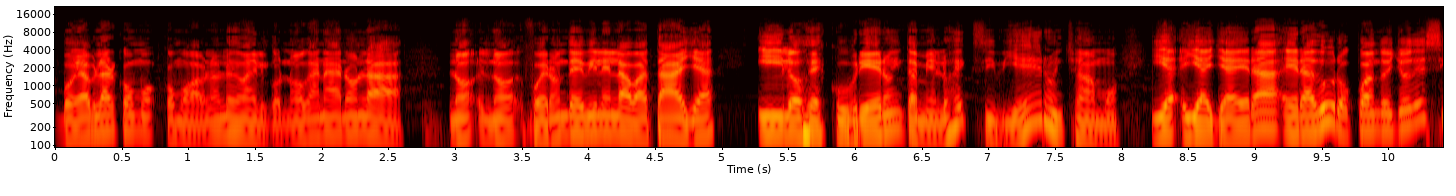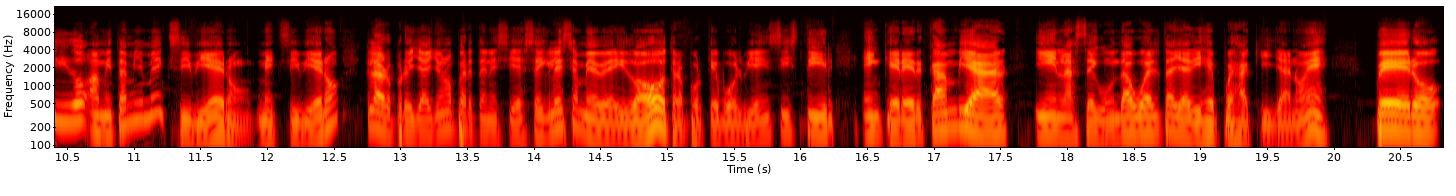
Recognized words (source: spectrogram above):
voy a hablar como, como hablan los evangélicos, no ganaron la, no, no, fueron débiles en la batalla y los descubrieron y también los exhibieron, chamo. Y, y allá era, era duro. Cuando yo decido, a mí también me exhibieron, me exhibieron, claro, pero ya yo no pertenecía a esa iglesia, me había ido a otra porque volví a insistir en querer cambiar y en la segunda vuelta ya dije, pues aquí ya no es. Pero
